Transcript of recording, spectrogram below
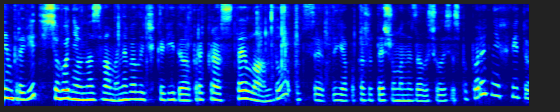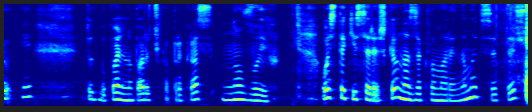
Всім привіт! Сьогодні в нас з вами невеличке відео прикрас Таїланду. Це я покажу те, що в мене залишилося з попередніх відео. І тут буквально парочка прикрас нових. Ось такі сережки у нас з аквамаринами. Це те, що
